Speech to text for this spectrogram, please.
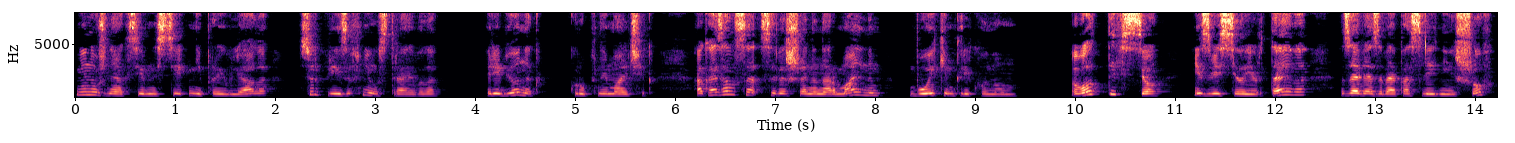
ненужной активности не проявляла, сюрпризов не устраивала. Ребенок, крупный мальчик, оказался совершенно нормальным, бойким крикуном. «Вот и все!» – известила Юртаева, завязывая последний шов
